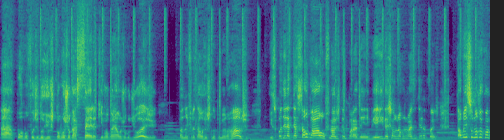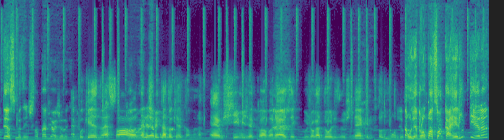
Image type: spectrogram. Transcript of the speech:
ah, pô, vou fugir do Houston, vou jogar sério aqui, vou ganhar o jogo de hoje, pra não enfrentar o Houston no primeiro round, isso poderia até salvar o final de temporada da NBA e deixar os jogos mais interessantes. Talvez isso nunca aconteça, mas a gente só tá viajando aqui. É né? porque não é É só uma o telespectador que reclama, né? É, os times reclamam, né? É. As e- os jogadores, os técnicos, todo mundo. Não, o Lebron passou a carreira inteira.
